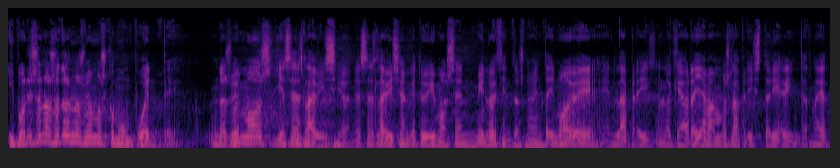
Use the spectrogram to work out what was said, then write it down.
Y por eso nosotros nos vemos como un puente. Nos vemos, y esa es la visión, esa es la visión que tuvimos en 1999, en, en lo que ahora llamamos la prehistoria de Internet,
